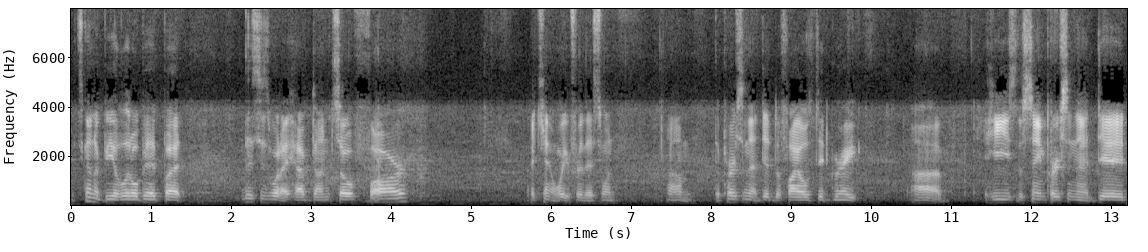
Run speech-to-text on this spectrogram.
it's going to be a little bit, but this is what I have done so far. I can't wait for this one. Um, the person that did the files did great. Uh, he's the same person that did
